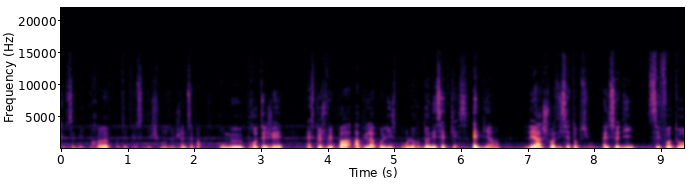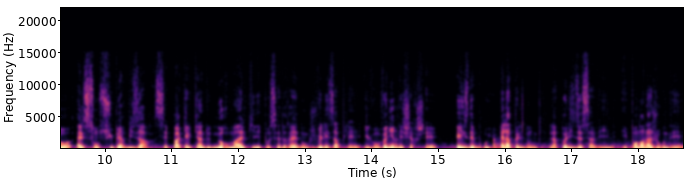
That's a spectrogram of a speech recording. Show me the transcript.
que c'est des preuves, peut-être que c'est des choses, je ne sais pas. Pour me protéger, est-ce que je vais pas appeler la police pour leur donner cette caisse? Eh bien, Léa choisit cette option. Elle se dit, ces photos, elles sont super bizarres. C'est pas quelqu'un de normal qui les posséderait, donc je vais les appeler, ils vont venir les chercher, et il se débrouille. Elle appelle donc la police de sa ville et pendant la journée,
